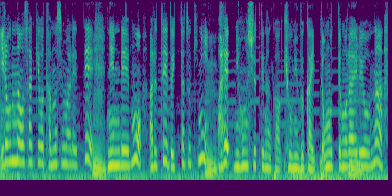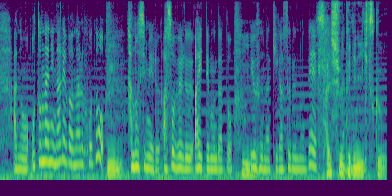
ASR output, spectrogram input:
いろんなお酒を楽しまれて、うん、年齢もある程度いった時に、うん、あれ日本酒ってなんか興味深いって思ってもらえるような、うん、あの大人になればなるほど楽しめる、遊べるアイテムだというふうな気がするので、最終的に行き着く。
